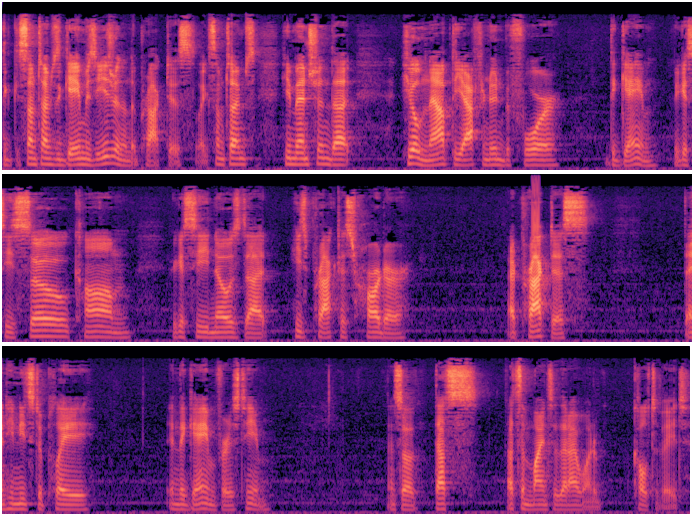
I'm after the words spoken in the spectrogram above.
the, sometimes the game is easier than the practice. Like sometimes he mentioned that he'll nap the afternoon before the game because he's so calm because he knows that he's practiced harder at practice than he needs to play in the game for his team. And so that's that's a mindset that I want to cultivate.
